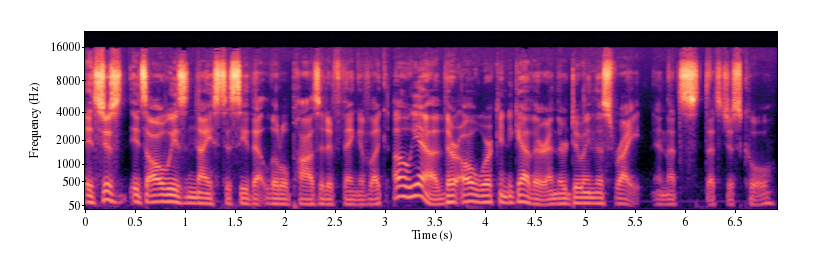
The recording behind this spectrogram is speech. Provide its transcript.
it's just it's always nice to see that little positive thing of like oh yeah they're all working together and they're doing this right. And that's that's just cool.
